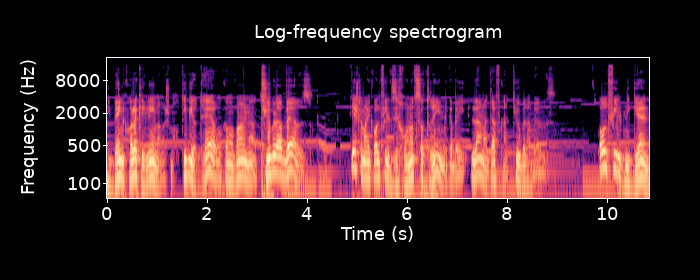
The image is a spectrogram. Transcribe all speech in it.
מבין כל הכלים המשמעותי ביותר הוא כמובן ה-Tubular Bells. יש למייק אולדפילד זיכרונות סותרים לגבי למה דווקא Tubular Bells. אולדפילד ניגן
